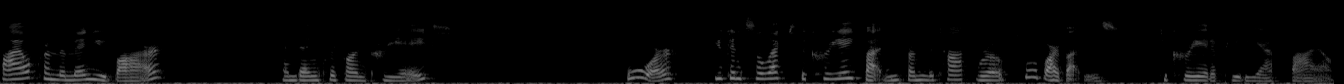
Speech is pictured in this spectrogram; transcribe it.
File from the menu bar and then click on Create, or you can select the Create button from the top row of toolbar buttons to create a PDF file.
